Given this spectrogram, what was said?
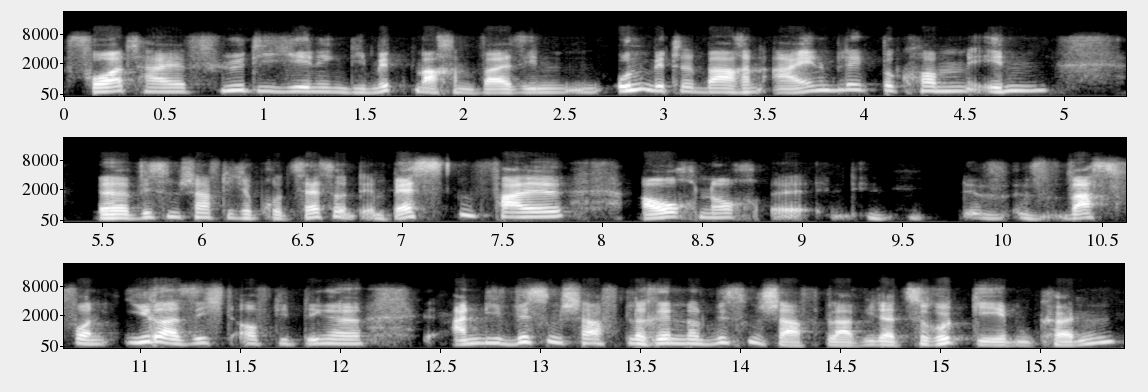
Vorteil für diejenigen, die mitmachen, weil sie einen unmittelbaren Einblick bekommen in äh, wissenschaftliche Prozesse und im besten Fall auch noch äh, was von ihrer Sicht auf die Dinge an die Wissenschaftlerinnen und Wissenschaftler wieder zurückgeben können,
